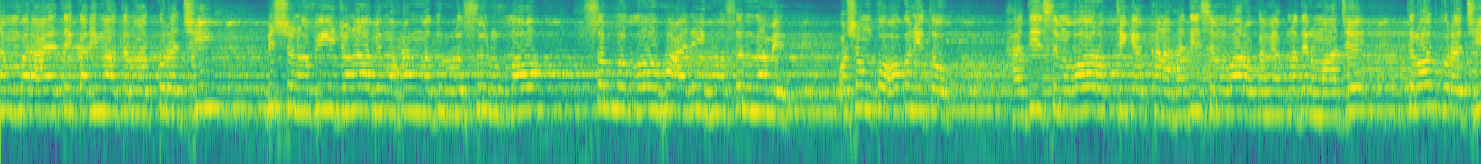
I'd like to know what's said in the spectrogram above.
নম্বর আয়াতে কারিমা তেলাওয়াত করেছি। বিশ্বনবী জনাবে মোহাম্মদুর রসুল্লাহ সাল্লাহ আলাইহি ওয়াসাল্লামের অসংখ্য অগণিত হাদিসে মুবারক থেকে একখানা হাদিসে মুবারক আমি আপনাদের মাঝে তেলাওয়াত করেছি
